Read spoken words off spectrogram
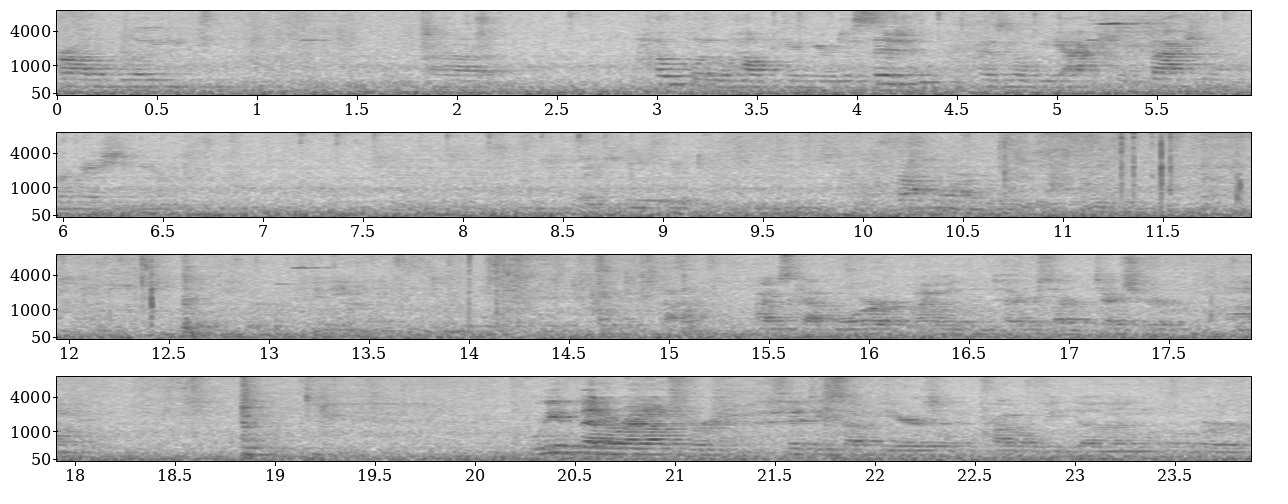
probably uh, hopefully will help you in your decision, because there'll be actual factual information here. Thank you. Scott Moore. I'm Scott Moore, I'm with Integrus Architecture. Um, We've been around for fifty-something years and probably done over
